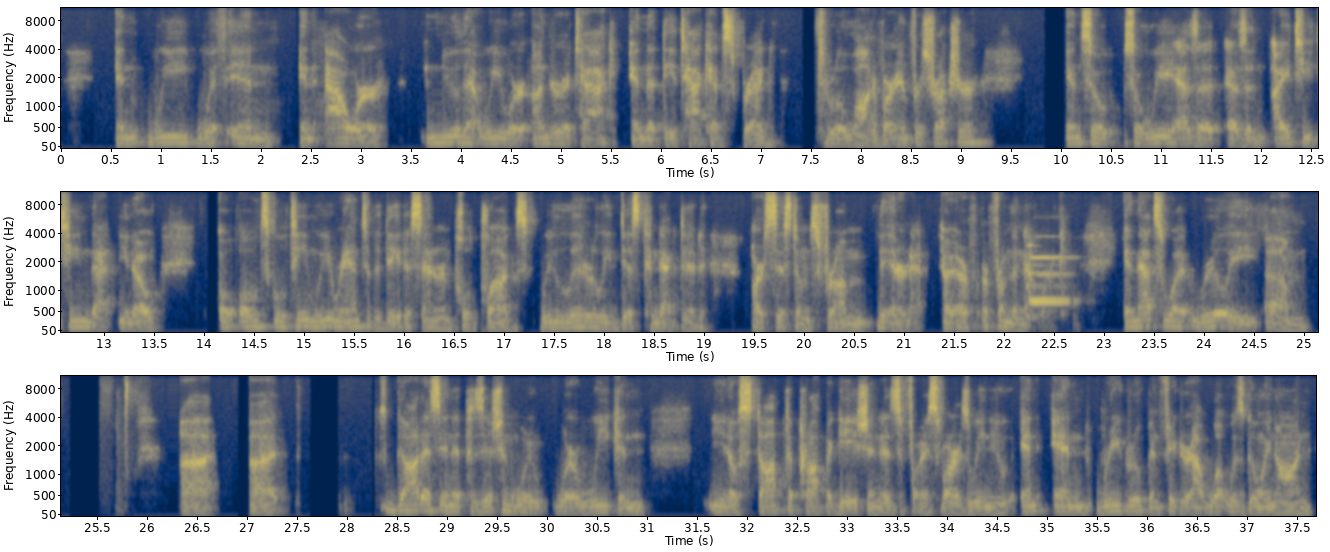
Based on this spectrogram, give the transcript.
and we within an hour knew that we were under attack and that the attack had spread through a lot of our infrastructure and so so we as a as an IT team that you know old school team we ran to the data center and pulled plugs. We literally disconnected our systems from the internet or, or from the network. And that's what really um, uh, uh, got us in a position where where we can you know stop the propagation as far as far as we knew and and regroup and figure out what was going on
